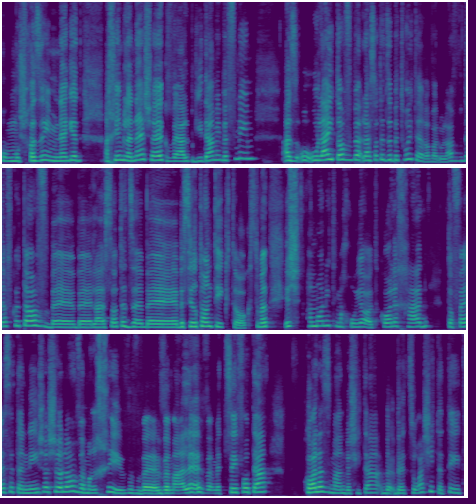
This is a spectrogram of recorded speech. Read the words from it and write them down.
ומושחזים נגד אחים לנשק ועל בגידה מבפנים, אז הוא אולי טוב ב- לעשות את זה בטוויטר, אבל הוא לאו דווקא טוב ב- ב- לעשות את זה ב- בסרטון טיק טוק. זאת אומרת, יש המון התמחויות, כל אחד תופס את הנישה שלו ומרחיב ו- ומעלה ומציף אותה כל הזמן בשיטה, בצורה שיטתית,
